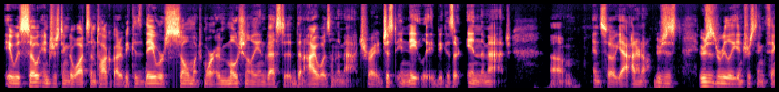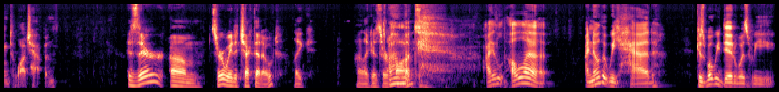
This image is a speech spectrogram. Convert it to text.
it was so interesting to watch them talk about it because they were so much more emotionally invested than I was in the match, right? Just innately because they're in the match. Um, and so, yeah, I don't know. It was just, it was just a really interesting thing to watch happen. Is there um is there a way to check that out? Like uh, like is there Um, I, I'll, uh, I know that we had, because what we did was we,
